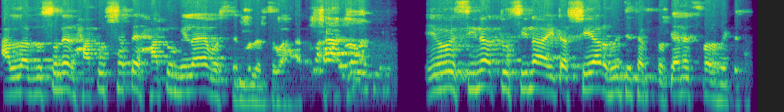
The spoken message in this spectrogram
আল্লাহ রসুলের হাঁটুর সাথে হাঁটু মিলায়া বসতেন বলেন। এইভাবে সিনা টু সিনা, এটা শেয়ার হইতে থাকতো ট্রান্সফার হইতে থাকতো।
